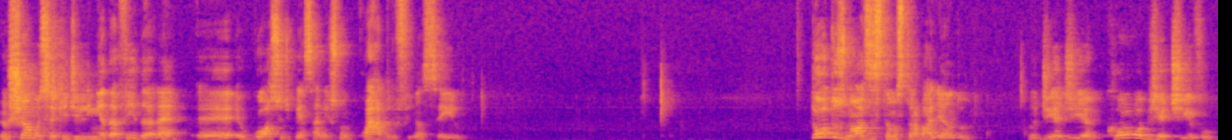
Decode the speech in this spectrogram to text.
Eu chamo isso aqui de linha da vida, né? É, eu gosto de pensar nisso num quadro financeiro. Todos nós estamos trabalhando no dia a dia com o objetivo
